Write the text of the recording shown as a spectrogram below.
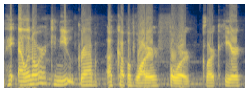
Hey, Eleanor, can you grab a cup of water for Clark here?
